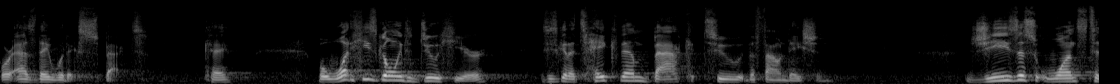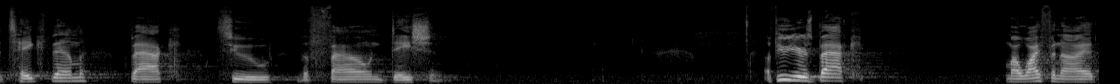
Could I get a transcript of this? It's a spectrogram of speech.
or as they would expect. Okay? But what he's going to do here is he's going to take them back to the foundation. Jesus wants to take them back to the foundation. A few years back, my wife and I, it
